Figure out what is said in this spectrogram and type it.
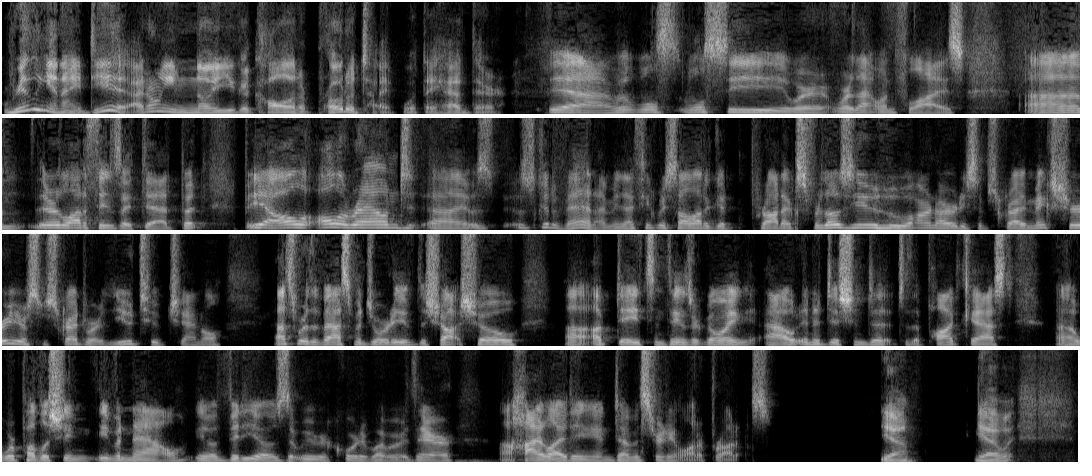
really an idea. I don't even know you could call it a prototype. What they had there. Yeah, we'll we'll, see where where that one flies. Um, there are a lot of things like that, but but yeah, all all around, uh, it was it was a good event. I mean, I think we saw a lot of good products. For those of you who aren't already subscribed, make sure you're subscribed to our YouTube channel. That's where the vast majority of the Shot Show uh, updates and things are going out. In addition to to the podcast, uh, we're publishing even now, you know, videos that we recorded while we were there uh, highlighting and demonstrating a lot of products. Yeah, yeah,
